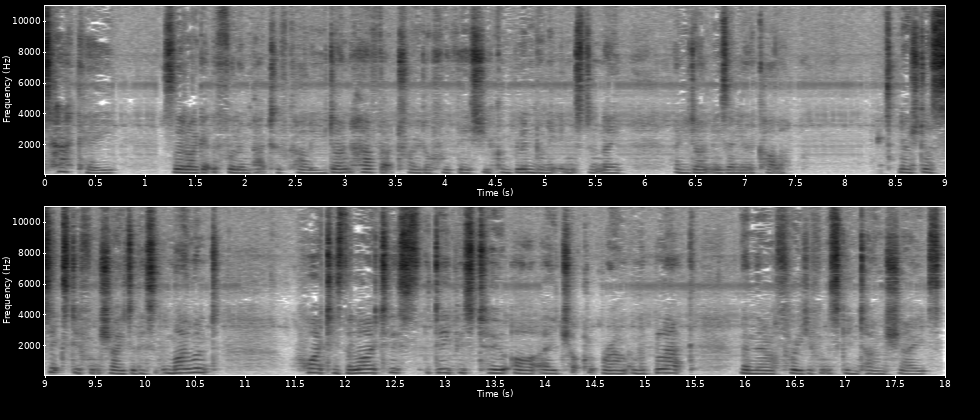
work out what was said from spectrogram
tacky so that I get the full impact of colour. You don't have that trade off with this, you can blend on it instantly and you don't lose any of the colour. Now, she does six different shades of this at the moment. White is the lightest, the deepest two are a chocolate brown and a black. Then there are three different skin tone shades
